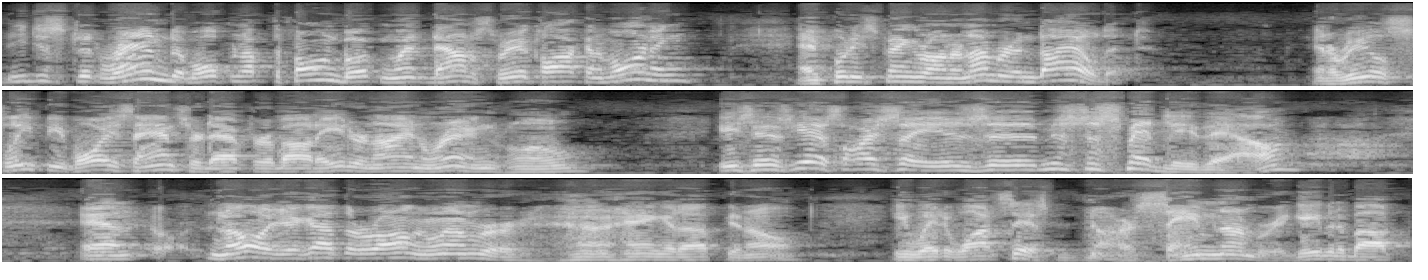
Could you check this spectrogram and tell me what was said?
he just at random opened up the phone book and went down to 3 o'clock in the morning and put his finger on a number and dialed it. And a real sleepy voice answered after about eight or nine rings. Hello? He says, yes, I say, is uh, Mr. Smedley there? And, no, you got the wrong number. Hang it up, you know. He waited, watch this, our same number. He gave it about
